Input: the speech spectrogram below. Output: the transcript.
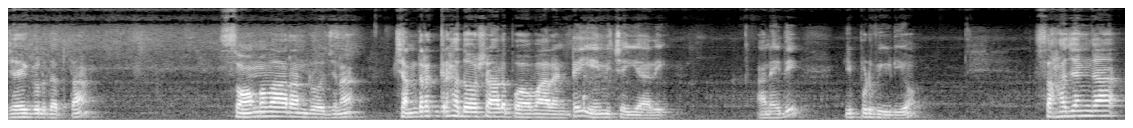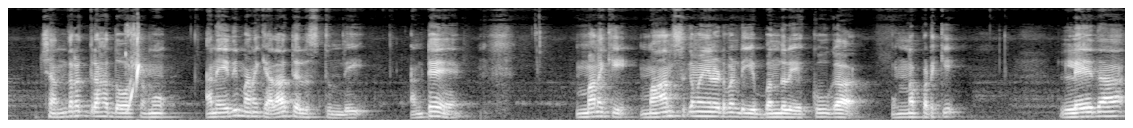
జై గురుదత్త సోమవారం రోజున చంద్రగ్రహ దోషాలు పోవాలంటే ఏమి చెయ్యాలి అనేది ఇప్పుడు వీడియో. సహజంగా చంద్రగ్రహ దోషము అనేది మనకి ఎలా తెలుస్తుంది? అంటే మనకి మానసికమైనటువంటి ఇబ్బందులు ఎక్కువగా ఉన్నప్పటికీ లేదా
